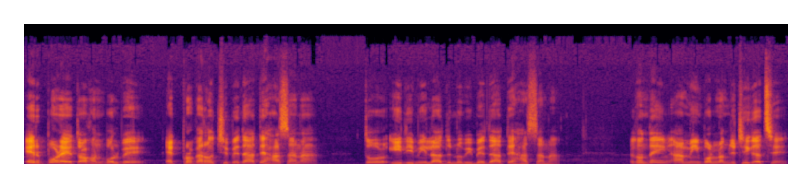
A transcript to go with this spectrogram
এরপরে তখন বলবে, এক প্রকার হচ্ছে বেদাতে হাসানা, তো ঈদি মিলাদ নবী বেদাতে হাসানা। এখন তাই আমি বললাম যে, ঠিক আছে।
